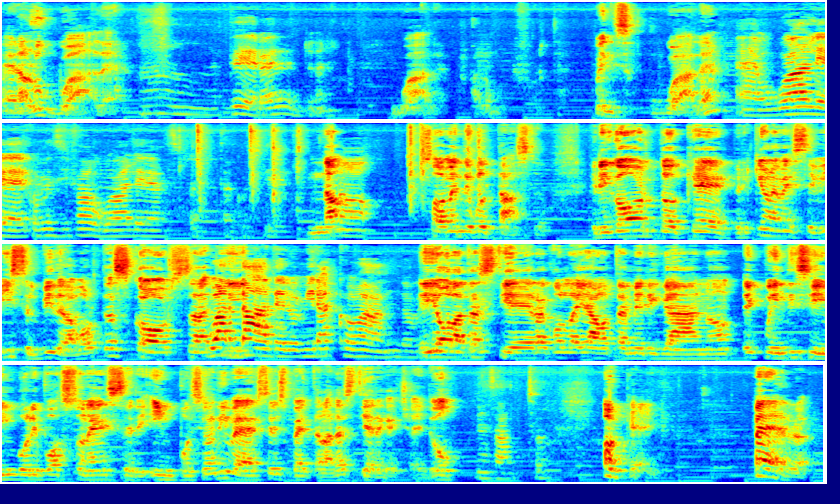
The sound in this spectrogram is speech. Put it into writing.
era l'uguale. Ah, è vero, hai ragione. Uguale, parlo più forte. Quindi uguale, È uguale, come si fa uguale? Aspetta così. No. solamente col tasto. Ricordo che per chi non avesse visto il video la volta scorsa, Guardatelo, mi raccomando. io ho la tastiera con layout americano e quindi i simboli possono essere in posizioni diverse rispetto alla tastiera che c'hai tu. Esatto. Ok, per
